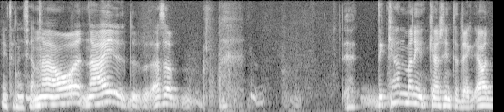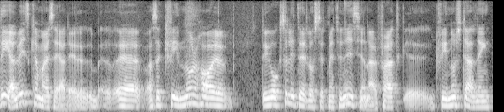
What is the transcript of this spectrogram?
i Tunisien? Ja, nej, alltså det kan man kanske inte direkt, ja delvis kan man ju säga det. Eh, alltså kvinnor har ju, det är också lite lustigt med Tunisien där för att eh, kvinnors ställning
